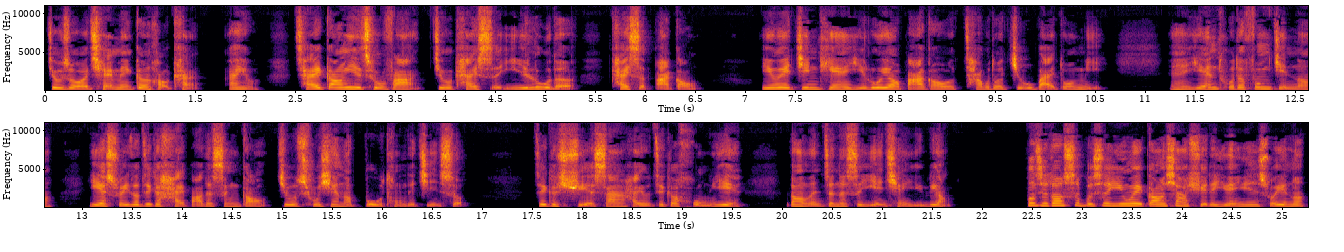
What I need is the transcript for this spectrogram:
就说前面更好看。哎呦，才刚一出发就开始一路的开始拔高，因为今天一路要拔高差不多九百多米。嗯，沿途的风景呢，也随着这个海拔的升高就出现了不同的景色，这个雪山还有这个红叶。让人真的是眼前一亮，不知道是不是因为刚下雪的原因，所以呢，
